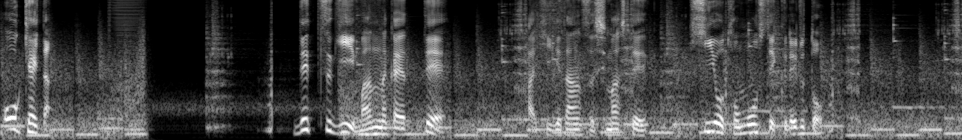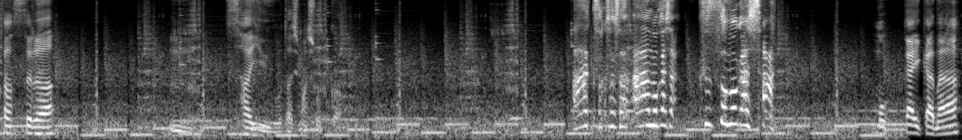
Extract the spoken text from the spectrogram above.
OK 入った。で次真ん中やって。はいヒゲダンスしまして火を灯してくれるとひたすらうん左右を出しましょうか。あーくそくそくそあー逃した。くっそ逃した。もう一回かな。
